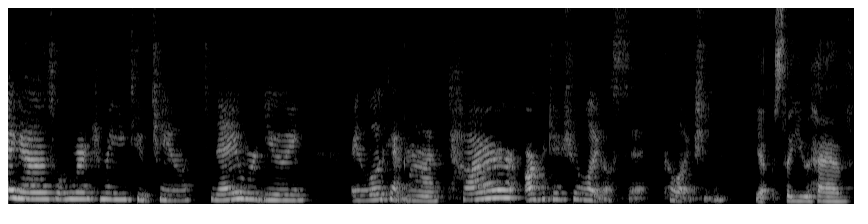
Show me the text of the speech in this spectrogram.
Hey guys, welcome back to my YouTube channel. Today we're doing a look at my entire architectural Lego set collection. Yep, so you have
